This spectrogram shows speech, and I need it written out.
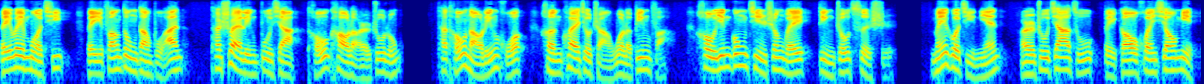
北魏末期，北方动荡不安。他率领部下投靠了尔朱荣，他头脑灵活，很快就掌握了兵法。后因功晋升为定州刺史。没过几年，尔朱家族被高欢消灭，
